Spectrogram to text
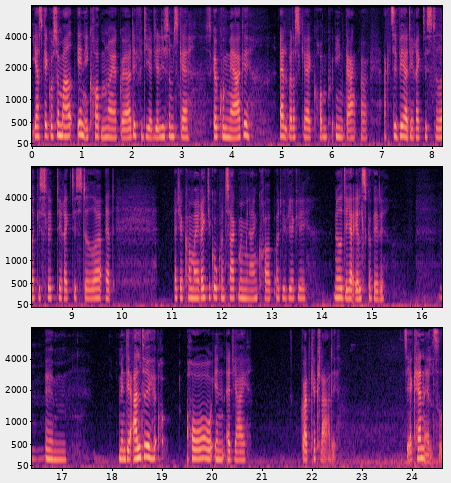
Jeg skal gå så meget ind i kroppen, når jeg gør det, fordi at jeg ligesom skal skal kunne mærke alt, hvad der sker i kroppen på én gang, og aktivere de rigtige steder, give slip de rigtige steder, at, at jeg kommer i rigtig god kontakt med min egen krop, og det er virkelig noget af det, jeg elsker ved det. Mm. Øhm, men det er aldrig hårdere, end at jeg godt kan klare det. Så jeg kan altid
